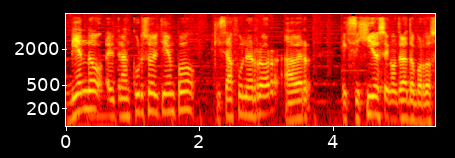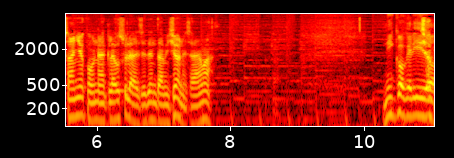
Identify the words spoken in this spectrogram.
viendo el transcurso del tiempo, quizás fue un error haber exigido ese contrato por dos años con una cláusula de 70 millones, además. Nico, querido.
